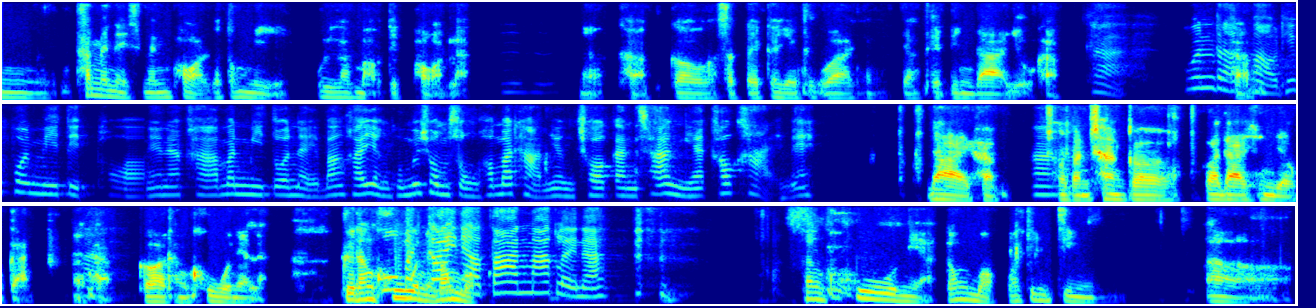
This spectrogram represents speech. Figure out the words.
ถ้า management port ก็ต้องมีหุ้นรับเหมาติดพอร์ตแหละอือฮึนะครับก็ STEC ก็ยังถือว่ายังยัง trading ได้อยู่ครับ ค่ะหุ้นรัครับบเหมาที่ควรมีติดพอร์ตเนี่ยนะคะ มันมีตัวไหนบ้างคะ อย่างคุณผู้ชมส่งเข้ามาถามอย่างช.การช่างเนี้ยเข้าข่ายไหมได้ครับาชอกันช่างก็ก็ได้เช่นเดียวกันนะครับ ก็ทั้งคู่เนี่ยแหละ คือทั้งคู่คู่มันเนี่ยใกล้ต้องแนบอกวต้านมากเลยนะ ทั้งคู่เนี่ยต้องบอกว่าจริง ๆ เอ่อท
